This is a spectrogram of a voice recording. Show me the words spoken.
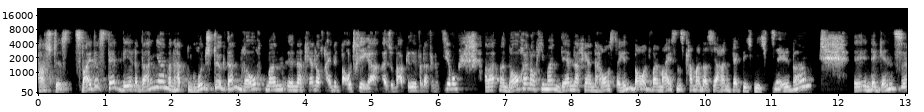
passt es. Zweiter Step wäre dann ja, man hat ein Grundstück, dann braucht man äh, nachher noch einen Bauträger, also mal abgesehen von der Finanzierung, aber man braucht ja noch jemanden, der nachher ein Haus dahin baut, weil meistens kann man das ja handwerklich nicht selber äh, in der Gänze.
